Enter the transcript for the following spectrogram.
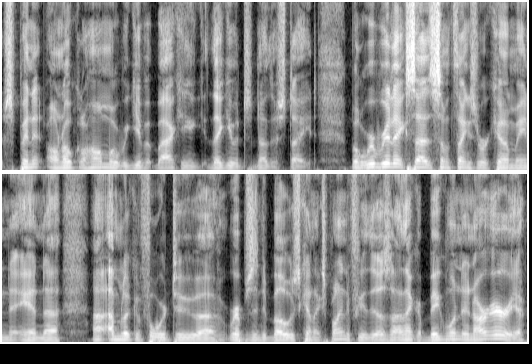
spend it on Oklahoma or we give it back and they give it to another state. But we're really excited. Some things were coming, and uh, I'm looking forward to uh, Representative Boles kind of explain a few of those. I think a big one in our area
